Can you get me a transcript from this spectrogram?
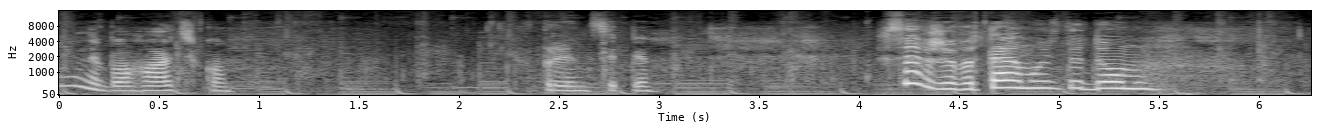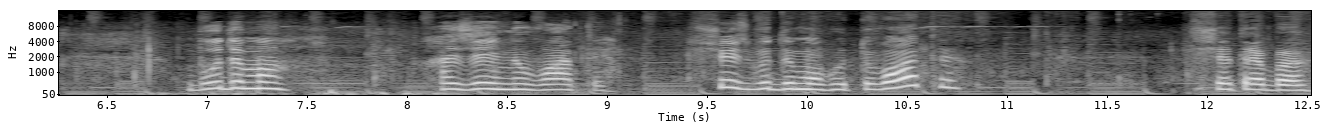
І небагацько. В принципі. Все, вже вертаємось додому. Будемо хазяйнувати. Щось будемо готувати. Ще треба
